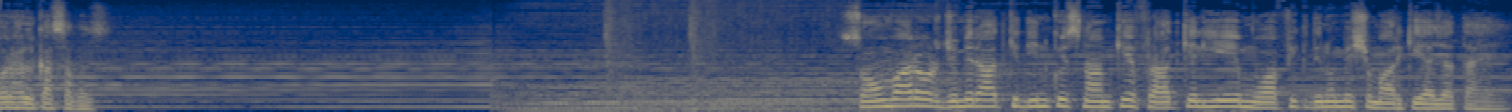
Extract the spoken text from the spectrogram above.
और हल्का सब्ज़। सोमवार और जुमेरात के दिन को इस नाम के अफराद के लिए मुआफिक दिनों में शुमार किया जाता है।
